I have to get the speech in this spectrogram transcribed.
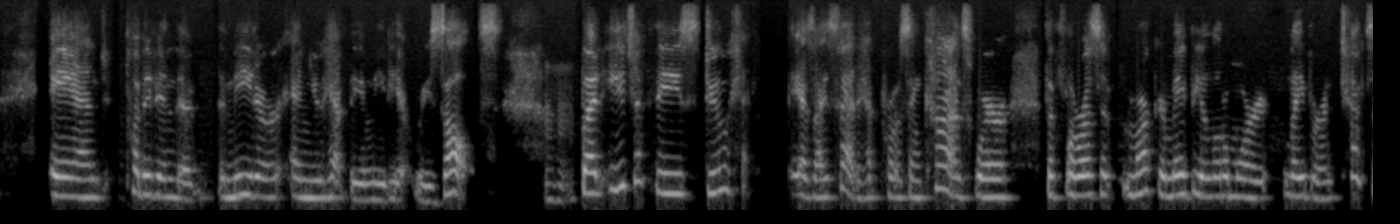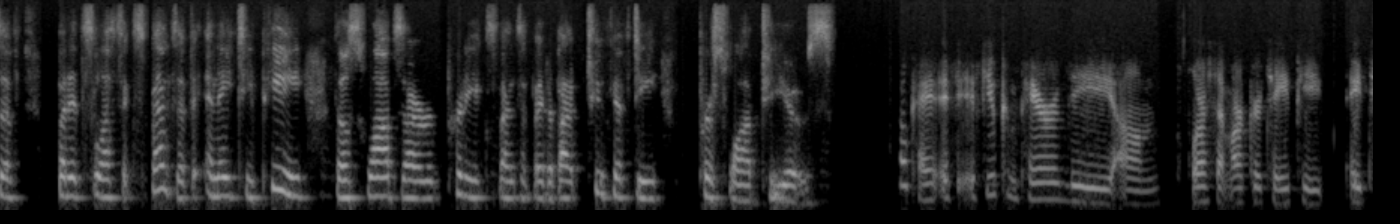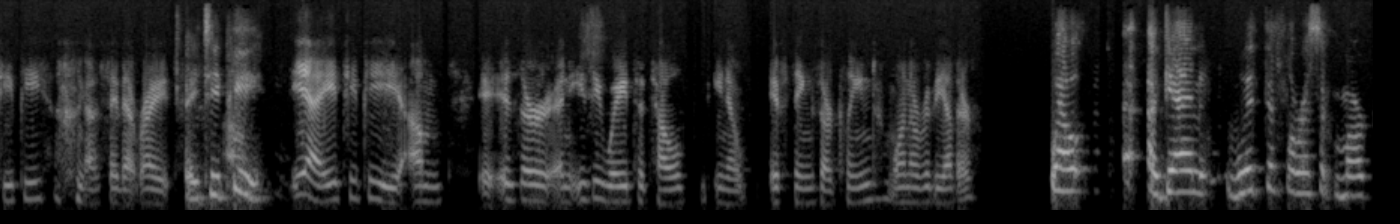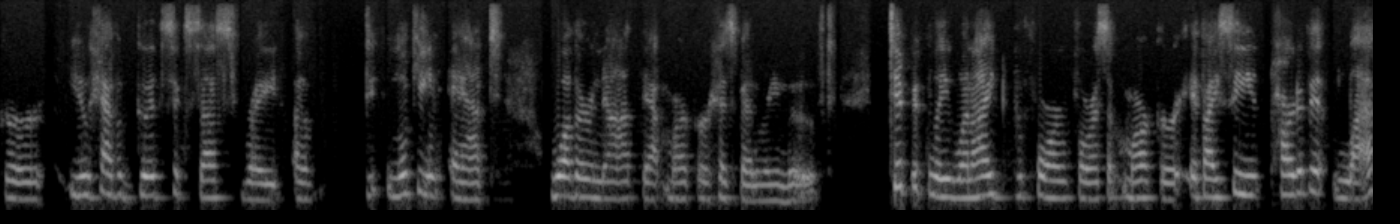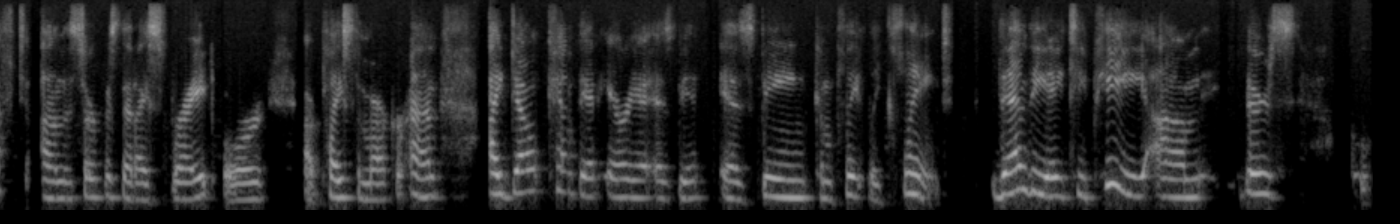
and put it in the, the meter, and you have the immediate results. Mm-hmm. But each of these do, as I said, have pros and cons where the fluorescent marker may be a little more labor intensive, but it's less expensive. In ATP, those swabs are pretty expensive at about 250 per swab to use. Okay, if if you compare the um, fluorescent marker to AP, ATP, I gotta say that right. ATP. Um, yeah, ATP. Um, is there an easy way to tell, you know, if things are cleaned one over the other? Well, again, with the fluorescent marker, you have a good success rate of looking at whether or not that marker has been removed. Typically, when I perform fluorescent marker, if I see part of it left on the surface that I sprayed or, or placed the marker on, I don't count that area as being as being completely cleaned. Then the ATP, um, there's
